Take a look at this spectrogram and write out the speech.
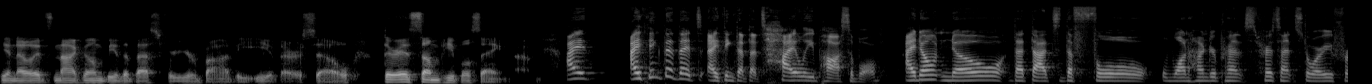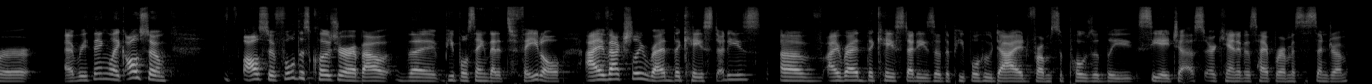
you know, it's not going to be the best for your body either. So there is some people saying that. I I think that that's I think that that's highly possible. I don't know that that's the full 100% story for everything. Like also also full disclosure about the people saying that it's fatal. I've actually read the case studies of I read the case studies of the people who died from supposedly CHS or cannabis hyperemesis syndrome.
